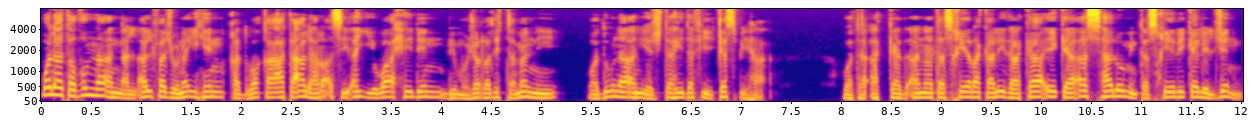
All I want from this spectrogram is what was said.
ولا تظن أن الألف جنيه قد وقعت على رأس أي واحد بمجرد التمني ودون أن يجتهد في كسبها. وتأكد أن تسخيرك لذكائك أسهل من تسخيرك للجن.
